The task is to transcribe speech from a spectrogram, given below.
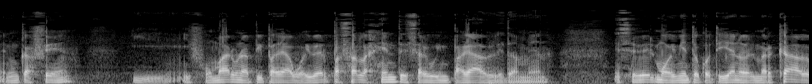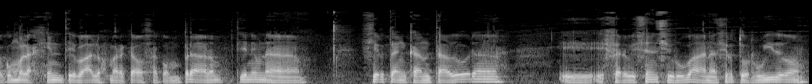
en un café, y fumar una pipa de agua y ver pasar la gente es algo impagable también se ve el movimiento cotidiano del mercado, cómo la gente va a los mercados a comprar, tiene una cierta encantadora eh, efervescencia urbana, cierto ruido,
